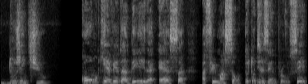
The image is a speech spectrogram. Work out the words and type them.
do gentil. Como que é verdadeira essa afirmação? Eu estou dizendo para você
